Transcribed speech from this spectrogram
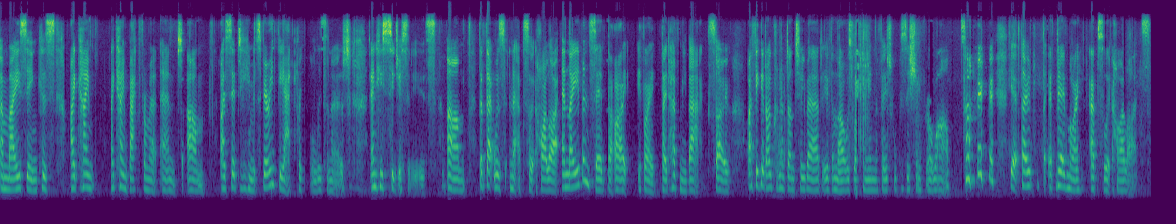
amazing because I came I came back from it and um, I said to him, "It's very theatrical, isn't it?" And he said, "Yes, it is." Um, but that was an absolute highlight. And they even said that I, if I, they'd have me back. So I figured I couldn't have done too bad, even though I was rocking in the fetal position for a while. So yeah, they, they're my absolute highlights.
